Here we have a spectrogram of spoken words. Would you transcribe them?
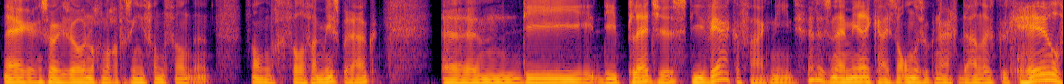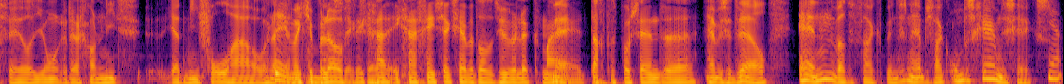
Nee, kijk, sowieso nog, nog afgezien van, van, eh, van gevallen van misbruik. Ehm, die, die pledges, die werken vaak niet. Hè, Dus in Amerika is er onderzoek naar gedaan. Dat heel veel jongeren er gewoon niet, ja, het niet volhouden. Nee, want je belooft, ik ga, ik ga geen seks hebben tot het huwelijk, maar Nee. 80 procent. eh, hebben ze het wel. En wat vaak het punt is, dan hebben ze vaak onbeschermde seks. Ja.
